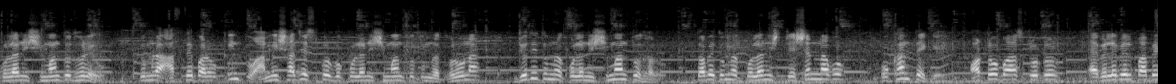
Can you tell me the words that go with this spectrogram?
কল্যাণী সীমান্ত ধরেও তোমরা আসতে পারো। কিন্তু আমি সাজেস্ট করব কল্যাণী সীমান্ত তোমরা ধরো না। যদি তোমরা কল্যাণী সীমান্ত ধরো, তবে তোমরা কল্যাণী স্টেশন নামো। ওখান থেকে অটো, বাস, টোটো অ্যাভেলেবেল পাবে।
